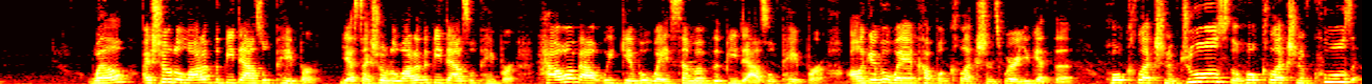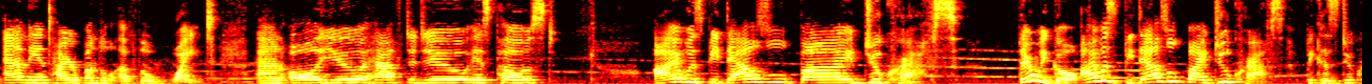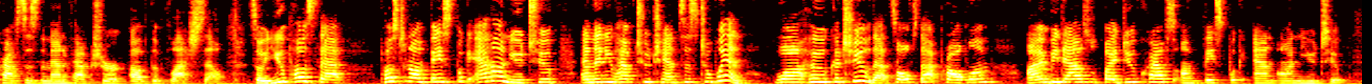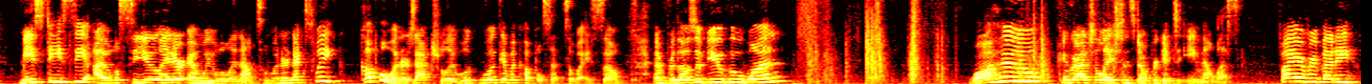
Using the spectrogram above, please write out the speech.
Well, I showed a lot of the bedazzled paper. Yes, I showed a lot of the bedazzled paper. How about we give away some of the bedazzled paper? I'll give away a couple collections where you get the whole collection of jewels, the whole collection of cools, and the entire bundle of the white. And all you have to do is post, I was bedazzled by DoCrafts. There we go. I was bedazzled by DoCrafts because DoCrafts is the manufacturer of the flash sale. So you post that, post it on Facebook and on YouTube, and then you have two chances to win. Wahoo kachoo, that solves that problem. I'm Bedazzled by DoCrafts on Facebook and on YouTube. Me, Stacey, I will see you later and we will announce a winner next week. Couple winners, actually. We'll, we'll give a couple sets away. So, And for those of you who won, wahoo! Congratulations. Don't forget to email us. Bye, everybody.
